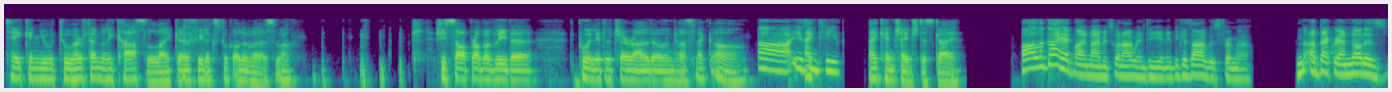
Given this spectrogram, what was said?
taken you to her family castle like uh, Felix took Oliver as well. she saw probably the, the, poor little Geraldo and was like, oh, ah, isn't I, he? I can change this guy. Oh, look, I had my moments when I went to uni because I was from a a background not as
